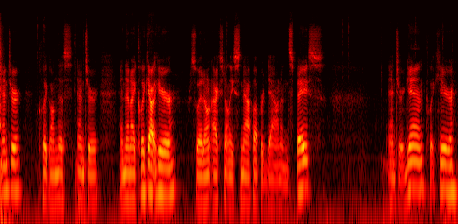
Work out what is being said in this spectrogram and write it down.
enter click on this, enter, and then I click out here so I don't accidentally snap up or down in space. Enter again, click here,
